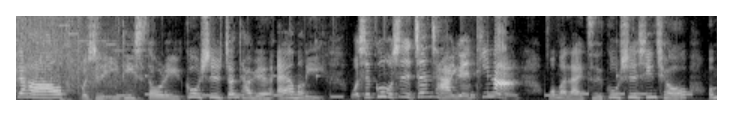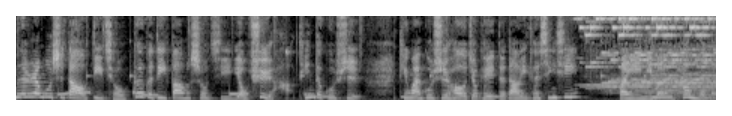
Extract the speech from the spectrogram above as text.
大家好，我是 ET Story 故事侦查员 Emily，我是故事侦查员 Tina。我们来自故事星球，我们的任务是到地球各个地方收集有趣好听的故事。听完故事后就可以得到一颗星星。欢迎你们和我们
